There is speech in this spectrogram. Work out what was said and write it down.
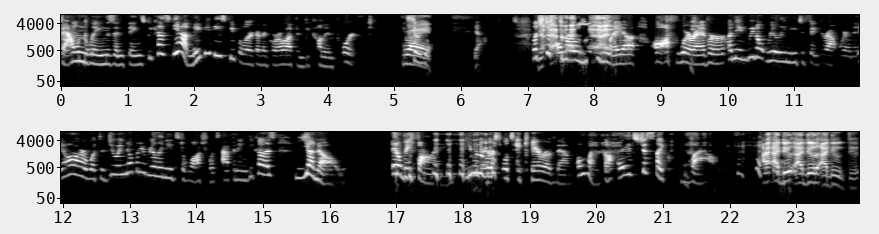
foundlings and things because yeah maybe these people are going to grow up and become important Right. so yeah, yeah. Let's No, just I- throw I- Luke and Leia off wherever. I mean, we don't really need to figure out where they are, what they're doing. Nobody really needs to watch what's happening because you know it'll be fine. the universe will take care of them. Oh my god, it's just like wow. I, I do, I do, I do, do.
